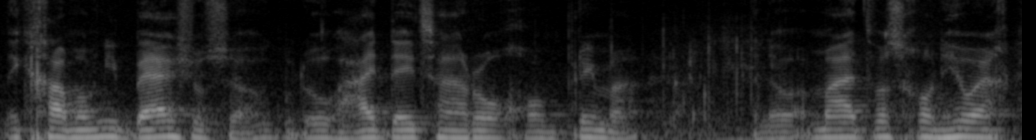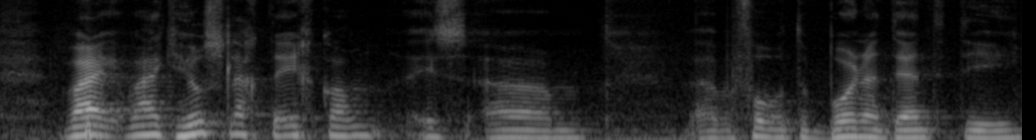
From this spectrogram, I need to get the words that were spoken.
ik ga hem ook niet bashen of zo. Ik bedoel, hij deed zijn rol gewoon prima. En, maar het was gewoon heel erg... Waar, waar ik heel slecht tegen kwam, is ehm, eh, bijvoorbeeld de Born Identity.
